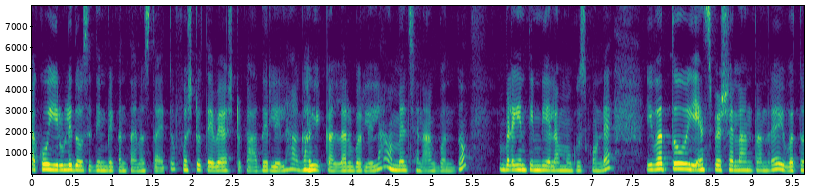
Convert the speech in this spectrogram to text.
ಯಾಕೋ ಈರುಳ್ಳಿ ದೋಸೆ ತಿನ್ಬೇಕಂತ ಅನಿಸ್ತಾ ಇತ್ತು. ಫಸ್ಟು ತೆವೆ ಅಷ್ಟು ಕಾದಿರಲಿಲ್ಲ, ಹಾಗಾಗಿ ಕಲರ್ ಬರಲಿಲ್ಲ, ಆಮೇಲೆ ಚೆನ್ನಾಗಿ ಬಂತು. ಬೆಳಗಿನ ತಿಂಡಿ ಎಲ್ಲ ಮುಗಿಸ್ಕೊಂಡೆ. ಇವತ್ತು ಏನು ಸ್ಪೆಷಲ್ ಅಂತಂದರೆ, ಇವತ್ತು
